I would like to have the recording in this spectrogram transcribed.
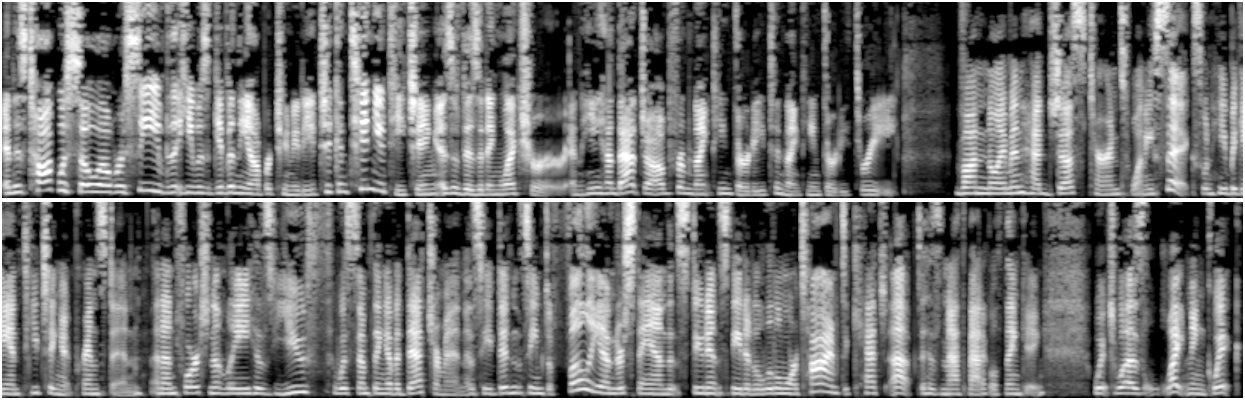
and his talk was so well received that he was given the opportunity to continue teaching as a visiting lecturer, and he had that job from 1930 to 1933. Von Neumann had just turned 26 when he began teaching at Princeton, and unfortunately his youth was something of a detriment as he didn't seem to fully understand that students needed a little more time to catch up to his mathematical thinking, which was lightning quick.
